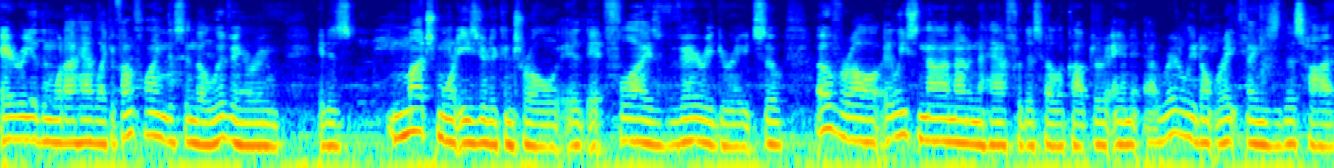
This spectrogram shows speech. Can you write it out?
area than what I have, like if I'm flying this in the living room, it is much more easier to control. It, it flies very great. So overall, at least 9, 9.5 for this helicopter, and I rarely don't rate things this high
